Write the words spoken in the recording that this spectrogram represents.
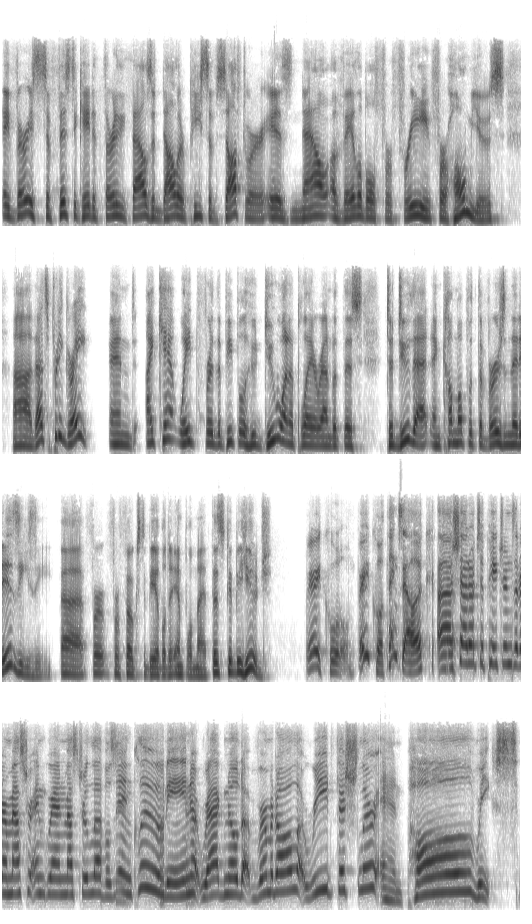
a very sophisticated $30,000 piece of software is now available for free for home use. Uh, that's pretty great. And I can't wait for the people who do want to play around with this to do that and come up with the version that is easy uh, for for folks to be able to implement. This could be huge. Very cool. Very cool. Thanks, Alec. Uh, shout out to patrons at our Master and Grandmaster levels, including Ragnold Vermidal, Reed Fischler, and Paul Reese.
